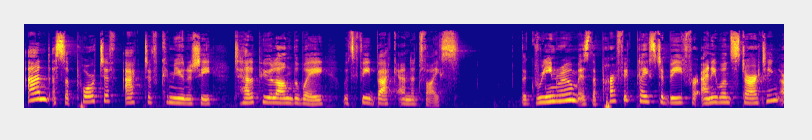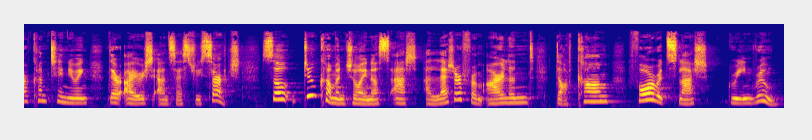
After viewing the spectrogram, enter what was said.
and a supportive, active community to help you along the way with feedback and advice. The Green Room is the perfect place to be for anyone starting or continuing their Irish ancestry search. So do come and join us at a letterfromireland.com forward slash green room.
